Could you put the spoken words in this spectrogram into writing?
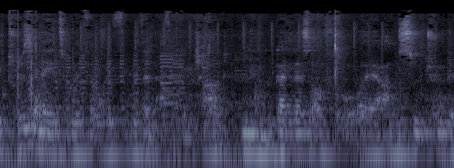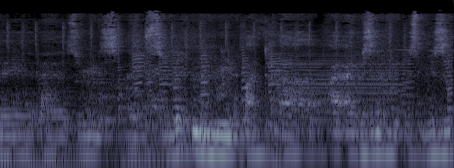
it resonates with, with, with an African child, regardless of uh, I'm Sotho, the uh, Zulu is uh, Zulu. But uh, I, I resonate with this music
